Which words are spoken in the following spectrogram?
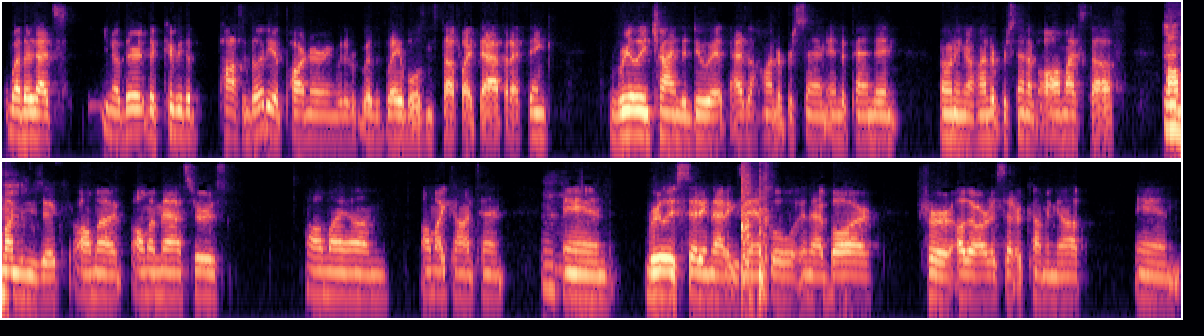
whether that's, you know, there there could be the possibility of partnering with with labels and stuff like that, but I think really trying to do it as a hundred percent independent, owning a hundred percent of all my stuff, mm-hmm. all my mm-hmm. music, all my all my masters, all my um all my content mm-hmm. and really setting that example in that bar for other artists that are coming up and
